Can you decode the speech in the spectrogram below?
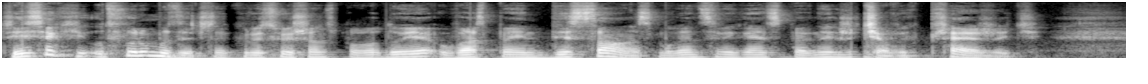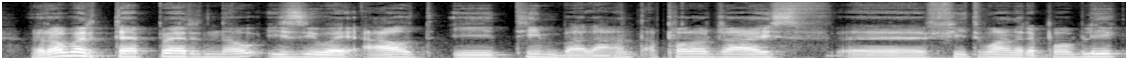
Czy jest jakiś utwór muzyczny, który słysząc powoduje u was pewien dysonans, mogący wynikać z pewnych życiowych przeżyć? Robert Tepper, No Easy Way Out i Timbaland, Apologize, e, Fit One Republic,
